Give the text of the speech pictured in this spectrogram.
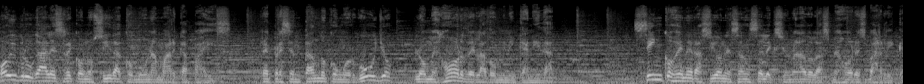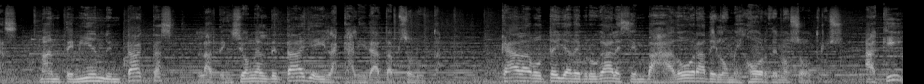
Hoy Brugal es reconocida como una marca país, representando con orgullo lo mejor de la dominicanidad. Cinco generaciones han seleccionado las mejores barricas, manteniendo intactas la atención al detalle y la calidad absoluta cada botella de Brugal es embajadora de lo mejor de nosotros, aquí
